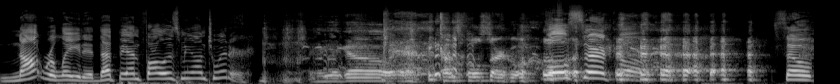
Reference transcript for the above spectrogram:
not related, that band follows me on Twitter. There you go. It comes full circle. Full circle. So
